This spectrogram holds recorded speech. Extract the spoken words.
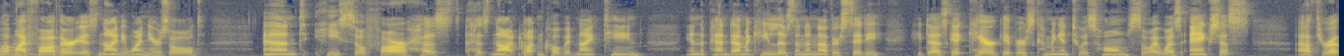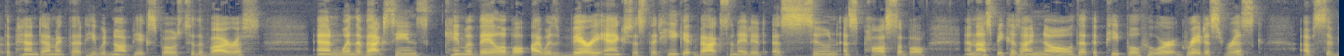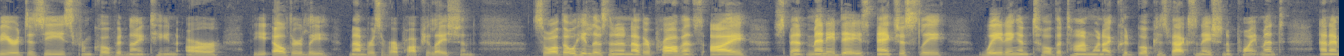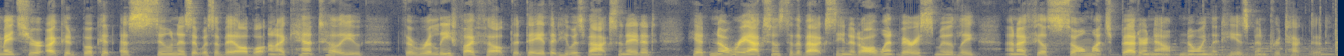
Well, my father is 91 years old, and he so far has has not gotten COVID-19 in the pandemic. He lives in another city. He does get caregivers coming into his home, so I was anxious uh, throughout the pandemic that he would not be exposed to the virus. And when the vaccines came available, I was very anxious that he get vaccinated as soon as possible. And that's because I know that the people who are at greatest risk of severe disease from COVID 19 are the elderly members of our population. So, although he lives in another province, I spent many days anxiously waiting until the time when I could book his vaccination appointment, and I made sure I could book it as soon as it was available. And I can't tell you the relief I felt the day that he was vaccinated. He had no reactions to the vaccine, it all went very smoothly, and I feel so much better now knowing that he has been protected.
